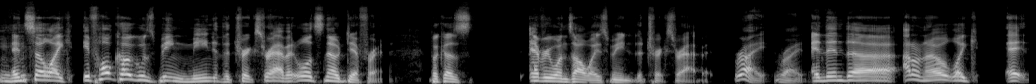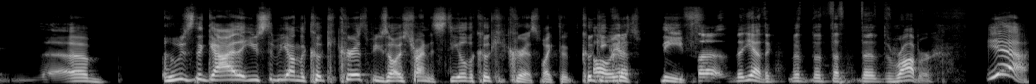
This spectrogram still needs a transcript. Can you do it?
Mhm. And so, like, if Hulk Hogan's being mean to the Trix Rabbit, well, it's no different because everyone's always mean to the Trix Rabbit. right, right. And then the I don't know, like, eh, uh, who's the guy that used to be on the Cookie Crisp? He's always trying to steal the Cookie Crisp, like the Cookie Oh, yeah. Crisp thief. The, the yeah the the, the the the the robber. yeah,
